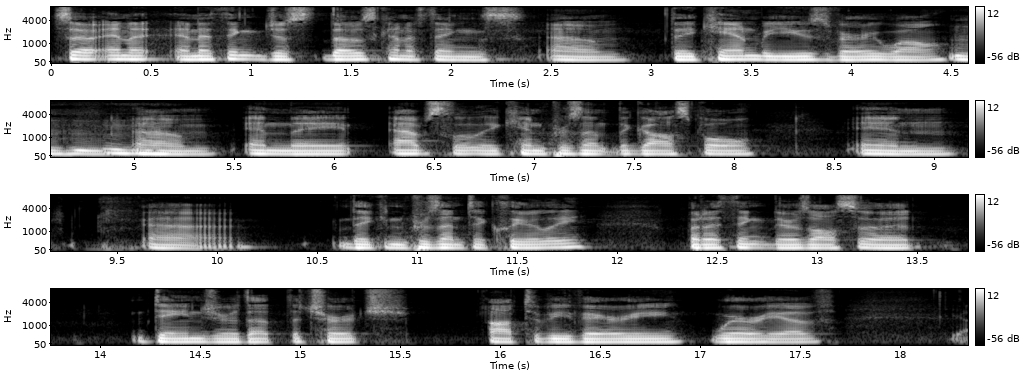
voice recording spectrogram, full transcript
So and I, and I think just those kind of things um, they can be used very well, Um, and they absolutely can present the gospel in uh, they can present it clearly. But I think there's also a danger that the church ought to be very wary of. Yeah.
